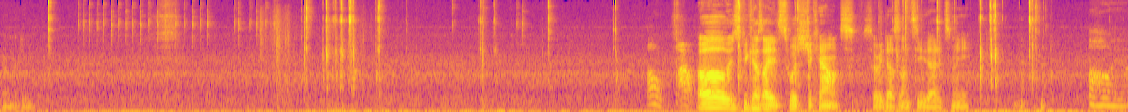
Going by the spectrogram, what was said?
What am I doing? Oh, wow. Oh, it's because I switched accounts, so he doesn't see that it's me. Oh, yeah.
